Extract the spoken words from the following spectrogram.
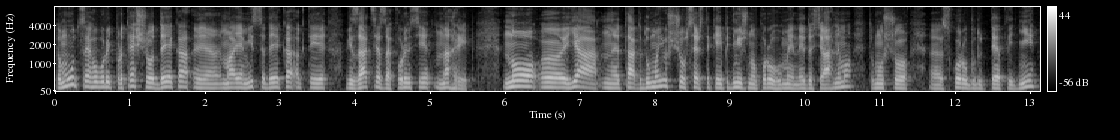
Тому це говорить про те, що деяка е, має місце деяка активізація захворюваності на грип. Но е, я так думаю, що все ж таки епідемічного порогу ми не досягнемо, тому що е, скоро будуть теплі дні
